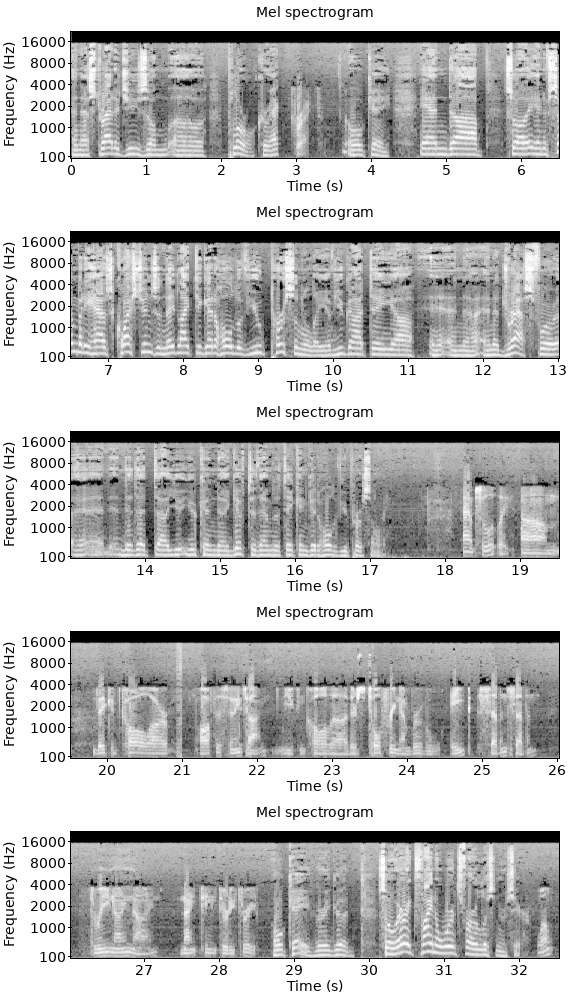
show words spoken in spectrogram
And that's strategies, um, uh, plural, correct? Correct. Okay, and uh, so and if somebody has questions and they'd like to get a hold of you personally, have you got a uh, an, uh, an address for uh, that uh, you you can uh, give to them that they can get a hold of you personally? Absolutely. Um, they could call our office anytime. You can call. there's a toll free number of eight seven seven three nine nine. 1933. Okay, very good. So, Eric, final words for our listeners here. Well,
